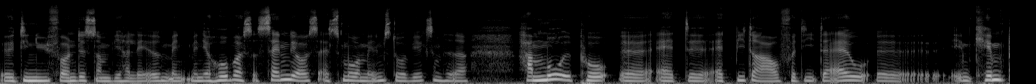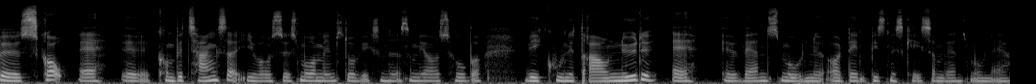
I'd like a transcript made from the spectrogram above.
øh, de nye fonde, som vi har lavet. Men, men jeg håber så sandelig også, at små og mellemstore virksomheder har mod på øh, at, øh, at bidrage, fordi der er jo øh, en kæmpe skov af øh, kompetencer i vores øh, små og mellemstore virksomheder, som jeg også håber vil kunne drage nytte af øh, verdensmålene og den business case, som verdensmålene er.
